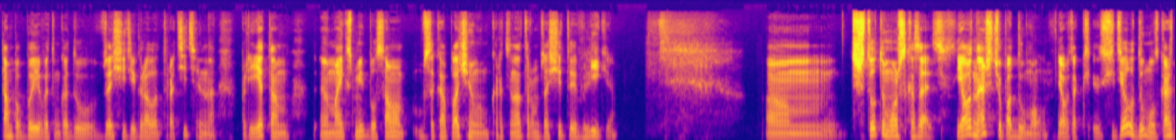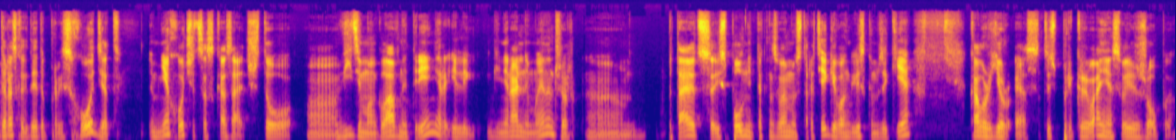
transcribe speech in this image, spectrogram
Тампа Бэй в этом году в защите играл отвратительно, при этом э, Майк Смит был самым высокооплачиваемым координатором защиты в лиге. Um, что ты можешь сказать? Я вот, знаешь, что подумал? Я вот так сидел и думал, каждый раз, когда это происходит, мне хочется сказать, что, э, видимо, главный тренер или генеральный менеджер э, пытаются исполнить так называемую стратегию в английском языке cover your ass, то есть прикрывание своей жопы.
